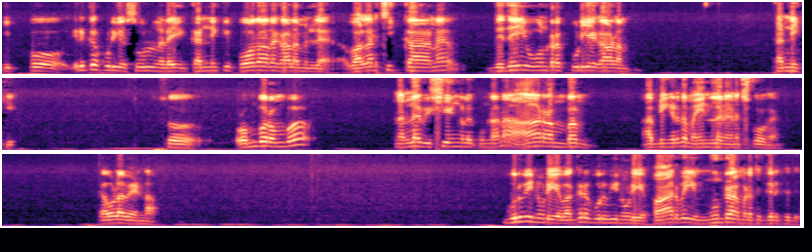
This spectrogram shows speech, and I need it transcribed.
இப்போ இருக்கக்கூடிய சூழ்நிலை கண்ணிக்கு போதாத காலம் இல்லை. வளர்ச்சிக்கான விதை ஊன்றக்கூடிய காலம். கன்னிக்கு ஸோ ரொம்ப ரொம்ப நல்ல விஷயங்களுக்கு உண்டான ஆரம்பம் அப்படிங்கிறத மைண்ட்ல நினச்சிக்கோங்க. கவலை வேண்டாம். குருவினுடைய வக்ர குருவினுடைய பார்வை மூன்றாம் இடத்துக்கு இருக்குது.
